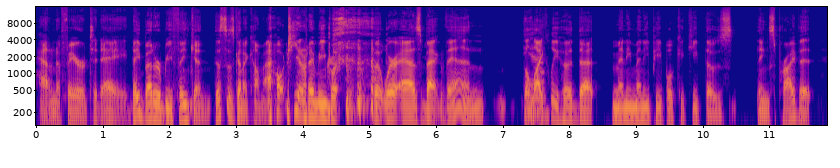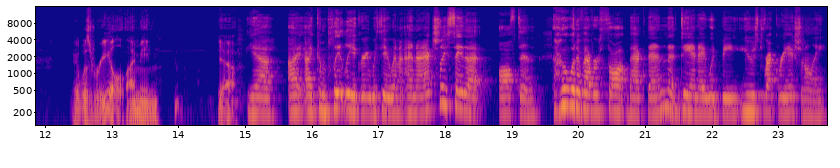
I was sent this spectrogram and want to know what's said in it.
had an affair today, they better be thinking this is going to come out. You know what I mean? But, but whereas back then, the yeah. likelihood that many, many people could keep those things private, it was real. I mean, yeah. Yeah, I, I completely agree with you. And, and I actually say that often. Who would have ever thought back then that DNA would be used recreationally?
